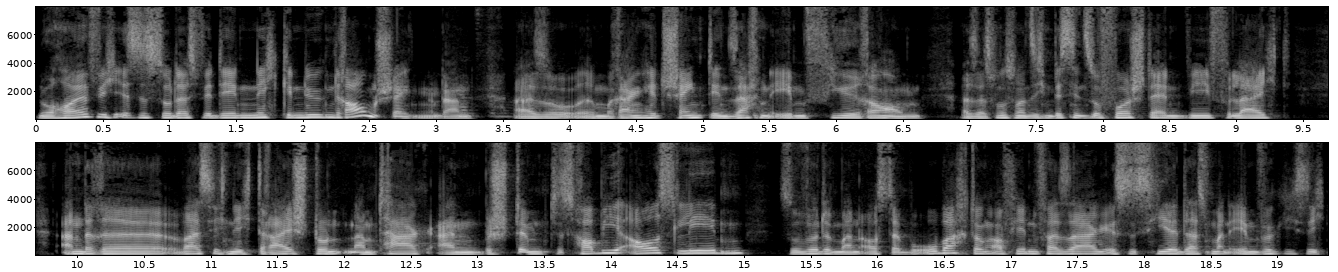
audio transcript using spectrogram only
Nur häufig ist es so, dass wir denen nicht genügend Raum schenken dann. Also ähm, Ranghit schenkt den Sachen eben viel Raum. Also das muss man sich ein bisschen so vorstellen, wie vielleicht andere, weiß ich nicht, drei Stunden am Tag ein bestimmtes Hobby ausleben. So würde man aus der Beobachtung auf jeden Fall sagen, ist es hier, dass man eben wirklich sich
